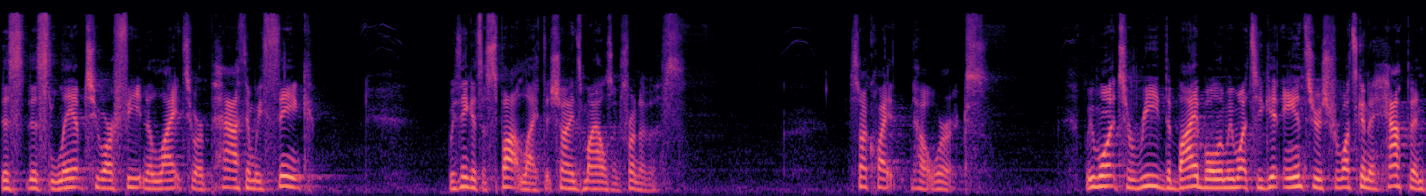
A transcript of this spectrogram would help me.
this, this lamp to our feet and a light to our path, and we think, we think it's a spotlight that shines miles in front of us. It's not quite how it works. We want to read the Bible and we want to get answers for what's going to happen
